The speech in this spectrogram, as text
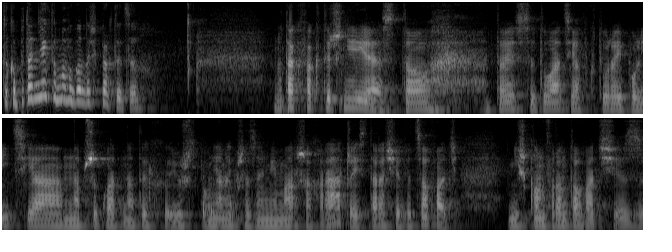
Tylko pytanie, jak to ma wyglądać w praktyce? No tak faktycznie jest. To, to jest sytuacja, w której policja na przykład na tych już wspomnianych przeze mnie marszach raczej stara się wycofać niż konfrontować się z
